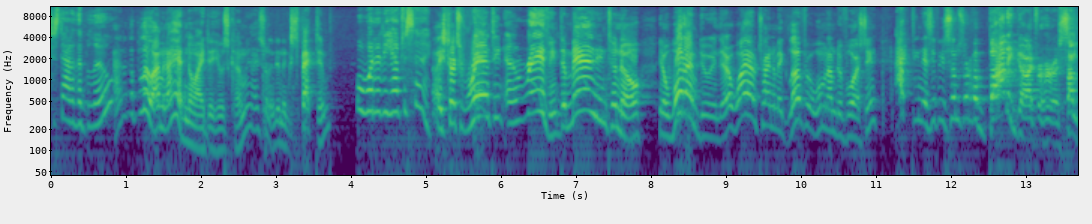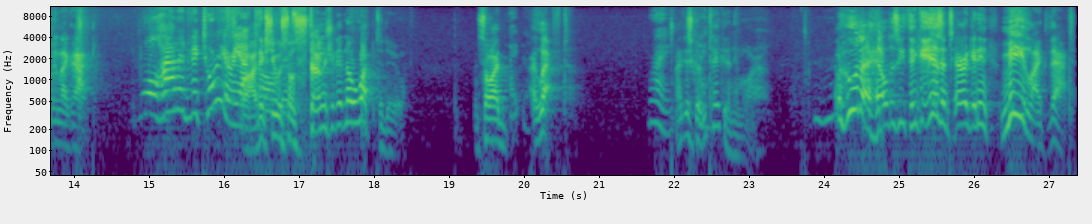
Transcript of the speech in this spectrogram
Just out of the blue? Out of the blue. I mean, I had no idea he was coming. I certainly didn't expect him. Well, what did he have to say? Uh, he starts ranting and raving, demanding to know, you know, what I'm doing there, why I'm trying to make love to a woman I'm divorcing, acting as if he's some sort of a bodyguard for her or something like that. Well, how did Victoria react? Well, I think she was so stunned she didn't know what to do. And so I, I left. Right. I just couldn't take it anymore. I mean, who the hell does he think he is interrogating me like that?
